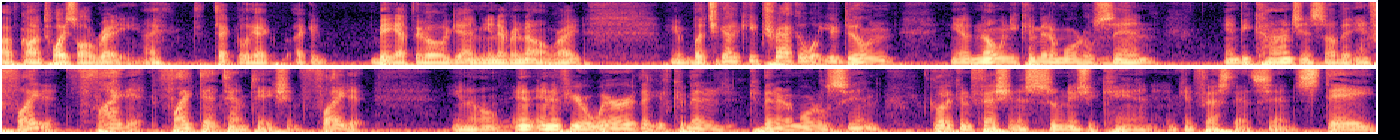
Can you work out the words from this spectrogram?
I've gone twice already. I technically I, I could may have to go again. You never know, right? But you got to keep track of what you're doing. You know, know when you commit a mortal sin, and be conscious of it and fight it. Fight it. Fight that temptation. Fight it. You know, and, and if you're aware that you've committed committed a mortal sin, go to confession as soon as you can and confess that sin. Stay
